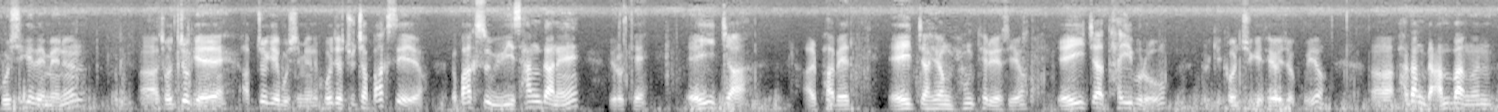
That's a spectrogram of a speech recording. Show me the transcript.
보시게 되면은 아, 저쪽에 앞쪽에 보시면 거기가 주차 박스예요. 그 박스 위 상단에 이렇게 A자 알파벳 A자형 형태로 해서요. A자 타입으로 이렇게 건축이 되어졌고요. 아, 바닥 난방은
